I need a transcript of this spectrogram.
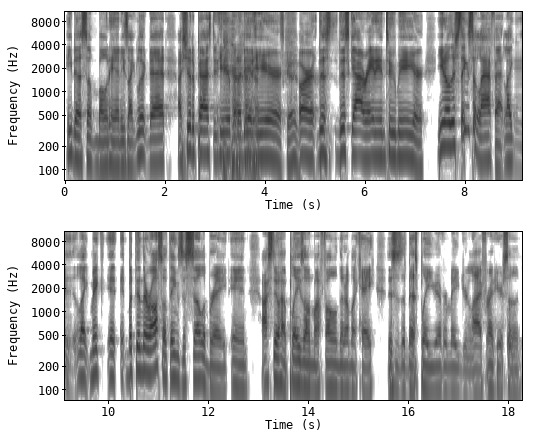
he does something bonehead. He's like, "Look, Dad, I should have passed it here, but I did here." That's good. or this this guy ran into me or you know there's things to laugh at like Mm. like make it, it- but then there are also things to celebrate and i still have plays on my phone that i'm like hey this is the best play you ever made in your life right here son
